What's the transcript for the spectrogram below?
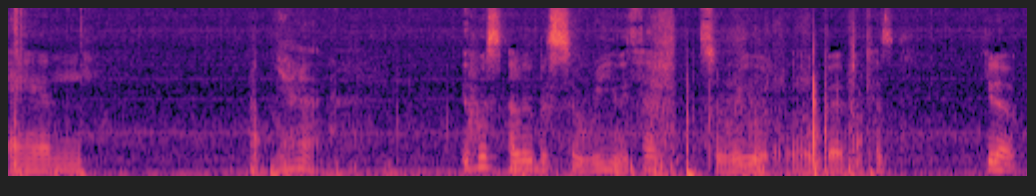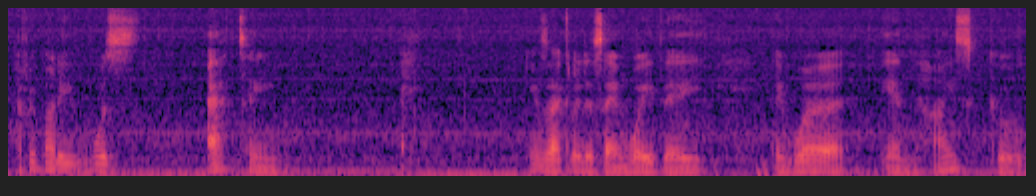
And yeah, it was a little bit surreal. It felt surreal a little bit because you know everybody was acting exactly the same way they they were in high school.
